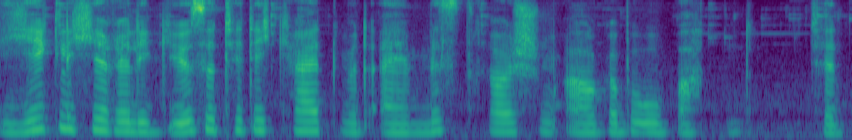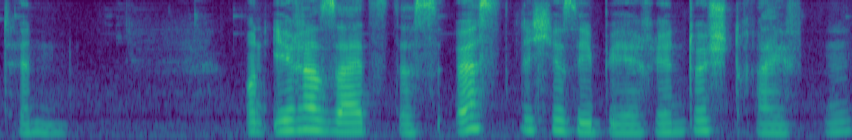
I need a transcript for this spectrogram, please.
die jegliche religiöse Tätigkeit mit einem misstrauischen Auge beobachtend. Tenten und ihrerseits das östliche Sibirien durchstreiften,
